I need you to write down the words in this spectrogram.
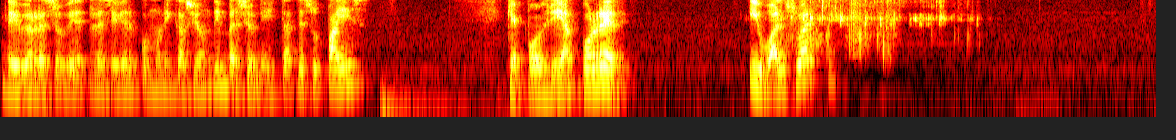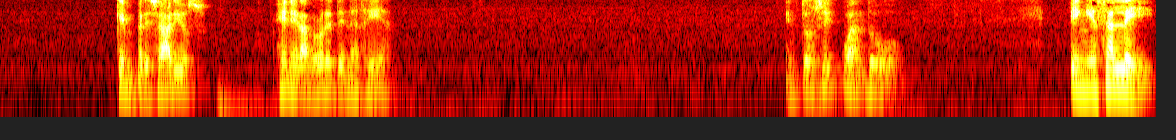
debe recibir, recibir, comunicación de inversionistas de su país que podrían correr igual suerte que empresarios generadores de energía. Entonces cuando en esa ley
